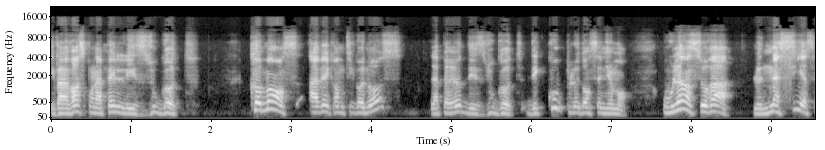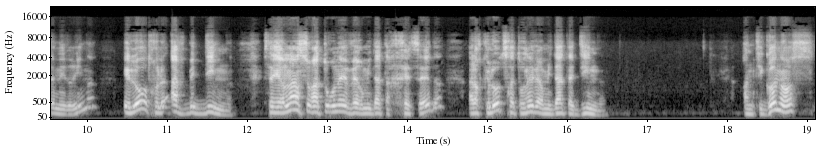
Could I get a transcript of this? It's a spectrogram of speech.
Il va avoir ce qu'on appelle les zougotes. Commence avec Antigonos la période des zougotes, des couples d'enseignement, où l'un sera le Nassi à Sanhedrin et l'autre le Avbeddin. C'est-à-dire l'un sera tourné vers Midat Chesed alors que l'autre serait tourné vers Midat Adin. Antigonos,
